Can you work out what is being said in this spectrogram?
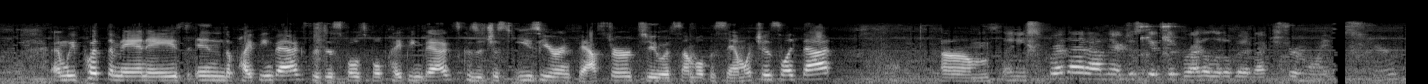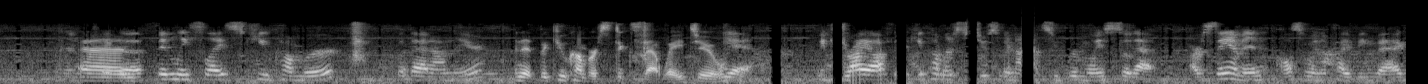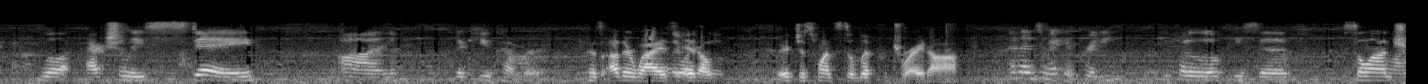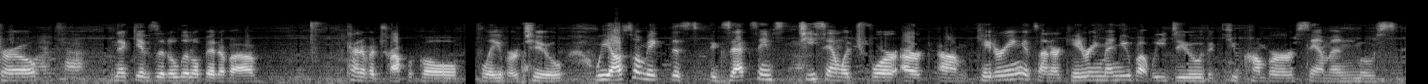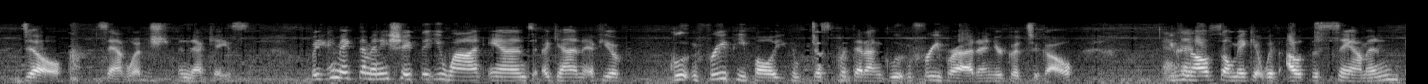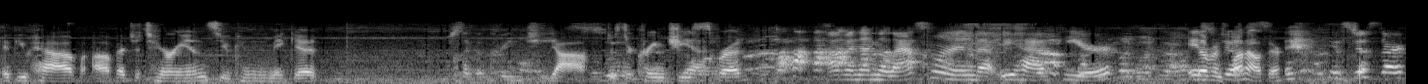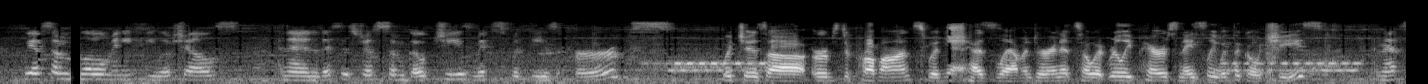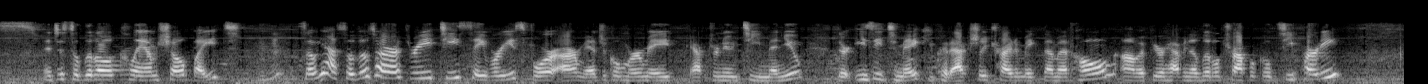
And we put the mayonnaise in the piping bags, the disposable piping bags, because it's just easier and faster to assemble the sandwiches like that. Um, Then you spread that on there. It just gives the bread a little bit of extra moisture. And then And- take a thinly sliced cucumber, put that on there. and it, the cucumber sticks that way too. Yeah. We dry off the cucumbers too so they're not super moist so that our salmon, also in a piping bag, will actually stay on the cucumber. Because otherwise, Otherwise it'll it just wants to lift right off. And then to make it pretty, you put a little piece of Cilantro, on top. and that gives it a little bit of a kind of a tropical flavor too. We also make this exact same tea sandwich for our um, catering. It's on our catering menu, but we do the cucumber salmon mousse dill sandwich in that case. But you can make them any shape that you want. And again, if you have gluten-free people, you can just put that on gluten-free bread and you're good to go. And you can also make it without the salmon. If you have uh, vegetarians, you can make it, just like a cream cheese. yeah, just a cream cheese Yeah. spread. Um, and then the last one that we have here is having fun out there. it's just our. We have some little mini phyllo shells, and then this is just some goat cheese mixed with these herbs. which is uh, herbs de Provence, which Yes. has lavender in it, so it really pairs nicely with the goat cheese. And that's And just a little clamshell bite. Mhm. So yeah, so those are our three tea savories for our Magical Mermaid afternoon tea menu. They're easy to make. You could actually try to make them at home um, if you're having a little tropical tea party.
